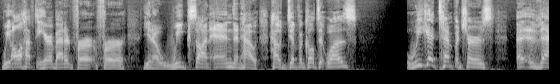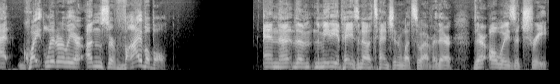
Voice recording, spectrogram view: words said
we all have to hear about it for for you know weeks on end and how how difficult it was. We get temperatures that quite literally are unsurvivable and the, the, the media pays no attention whatsoever. They're they're always a treat.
